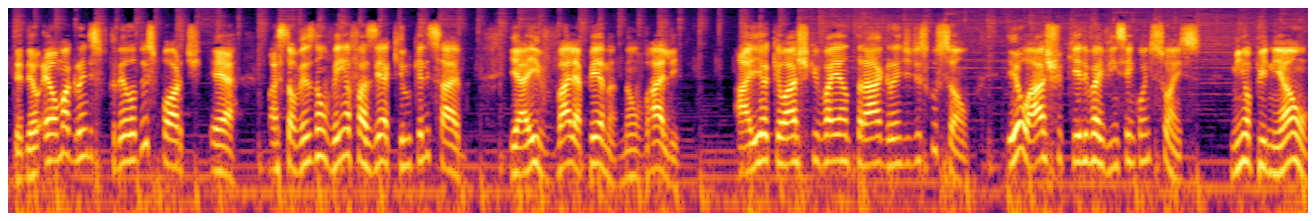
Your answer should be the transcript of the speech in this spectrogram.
entendeu? É uma grande estrela do esporte, é, mas talvez não venha fazer aquilo que ele saiba. E aí, vale a pena? Não vale? Aí é que eu acho que vai entrar a grande discussão. Eu acho que ele vai vir sem condições. Minha opinião,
